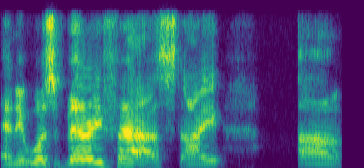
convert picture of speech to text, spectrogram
and it was very fast. I uh,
